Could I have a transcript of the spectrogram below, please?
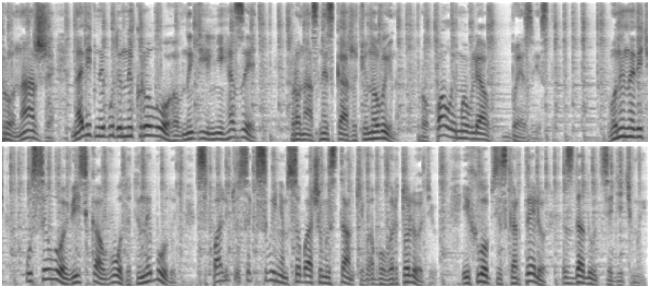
Про нас же навіть не буде некролога в недільній газеті. Про нас не скажуть у новинах. Пропали, мовляв, безвісти. Вони навіть у село війська вводити не будуть, спалять усе к свиням собачими з танків або вертольотів, і хлопці з картелю здадуться дітьми.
